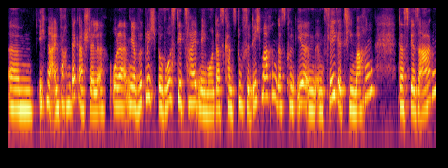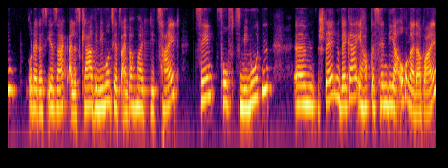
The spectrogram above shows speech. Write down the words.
ähm, ich mir einfach einen Wecker stelle oder mir wirklich bewusst die Zeit nehme. Und das kannst du für dich machen, das könnt ihr im, im Pflegeteam machen, dass wir sagen oder dass ihr sagt, alles klar, wir nehmen uns jetzt einfach mal die Zeit, 10, 15 Minuten, ähm, stellt einen Wecker, ihr habt das Handy ja auch immer dabei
